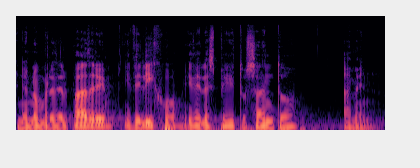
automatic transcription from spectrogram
En el nombre del Padre, y del Hijo, y del Espíritu Santo. Amén.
